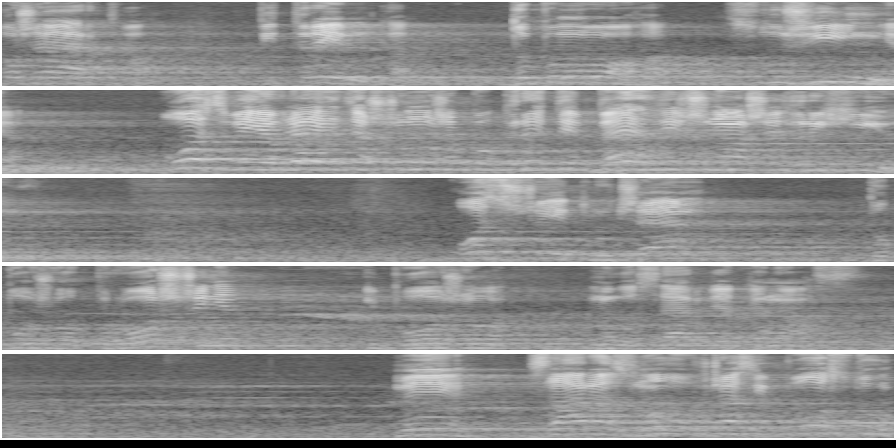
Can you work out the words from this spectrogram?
пожертва, підтримка, допомога, служіння. Ось виявляється, що може покрити безліч наших гріхів. Ось що є ключем до Божого прощення і Божого милосердя для нас. Ми зараз знову в часі посту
